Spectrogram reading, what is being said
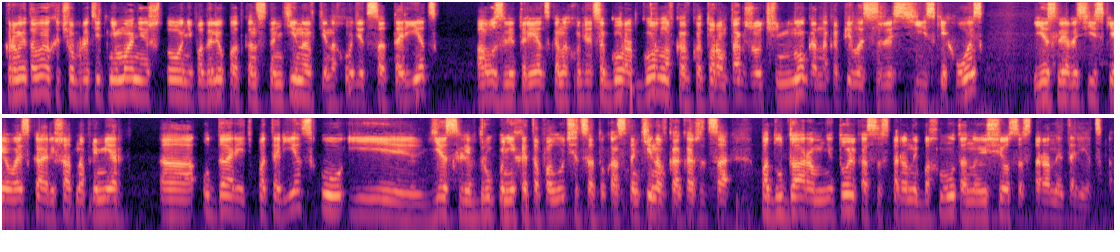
Кроме того, я хочу обратить внимание, что неподалеку от Константиновки находится Торецк, а возле Торецка находится город Горловка, в котором также очень много накопилось российских войск. Если российские войска решат, например, ударить по Торецку, и если вдруг у них это получится, то Константиновка окажется под ударом не только со стороны Бахмута, но еще со стороны Торецка.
